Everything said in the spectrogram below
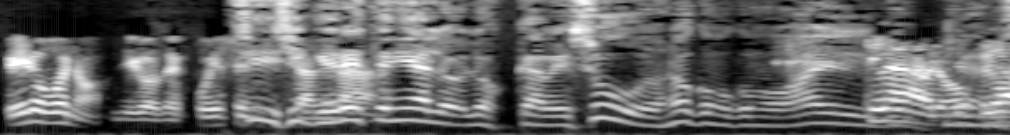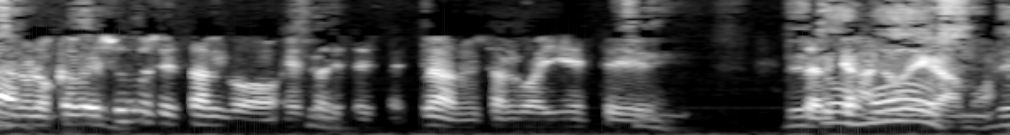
pero bueno, digo, después... Sí, si querés tenía los cabezudos, ¿no? Como, como algo... Claro, claro, los cabezudos es algo, es, claro, es algo ahí este de todos modos, de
